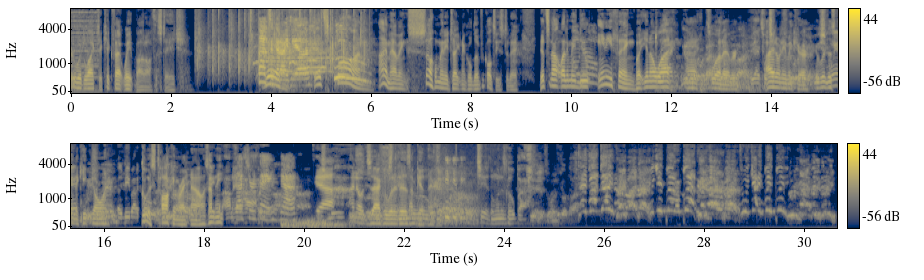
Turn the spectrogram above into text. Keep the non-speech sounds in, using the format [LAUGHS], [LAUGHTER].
sure would like to kick that Waitbot off the stage. That's a good idea. It's gone. I am having so many technical difficulties today. It's not letting me Oh, do no. anything. But you know what? Uh, it's whatever. I don't even care. We're just going to keep going. Who is talking right now? Is that me? That's your thing. Yeah. Yeah, I know exactly what it is. I'm getting there. [LAUGHS] Cheers, the winners go by. Day by day, day by day, we get better and better. So we can't beat beat.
